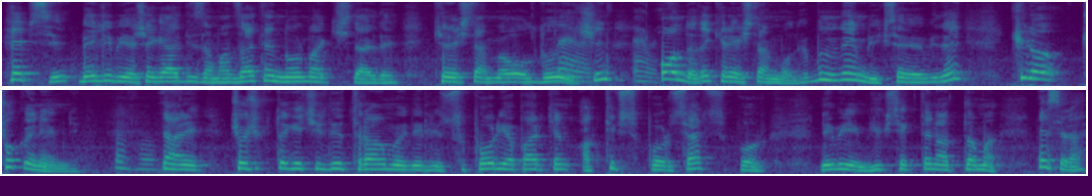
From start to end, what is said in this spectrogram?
hepsi belli bir yaşa geldiği zaman zaten normal kişilerde kireçlenme olduğu Evet, için evet. onda da kireçlenme oluyor. Bunun en büyük sebebi de kilo çok önemli. Yani çocukta geçirdiği travma önerili spor yaparken aktif spor, sert spor, ne bileyim yüksekten atlama. Mesela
